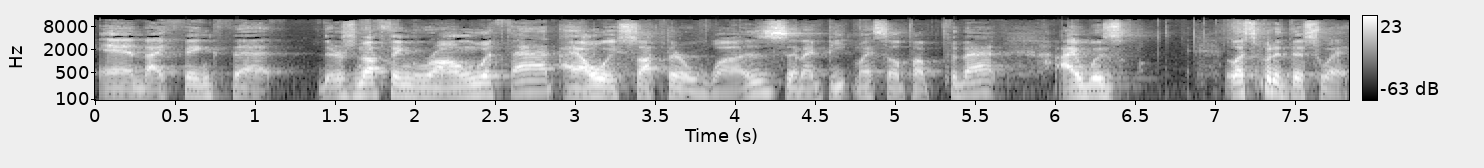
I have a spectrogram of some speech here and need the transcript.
and I think that there's nothing wrong with that. I always thought there was, and I beat myself up for that. I was, let's put it this way.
